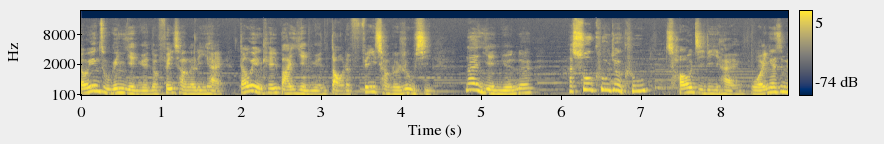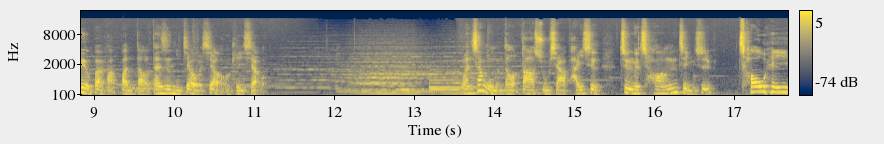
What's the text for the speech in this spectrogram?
导演组跟演员都非常的厉害，导演可以把演员导得非常的入戏，那演员呢，他说哭就哭，超级厉害。我应该是没有办法办到，但是你叫我笑，我可以笑。晚上我们到大树下拍摄，整个场景是超黑，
